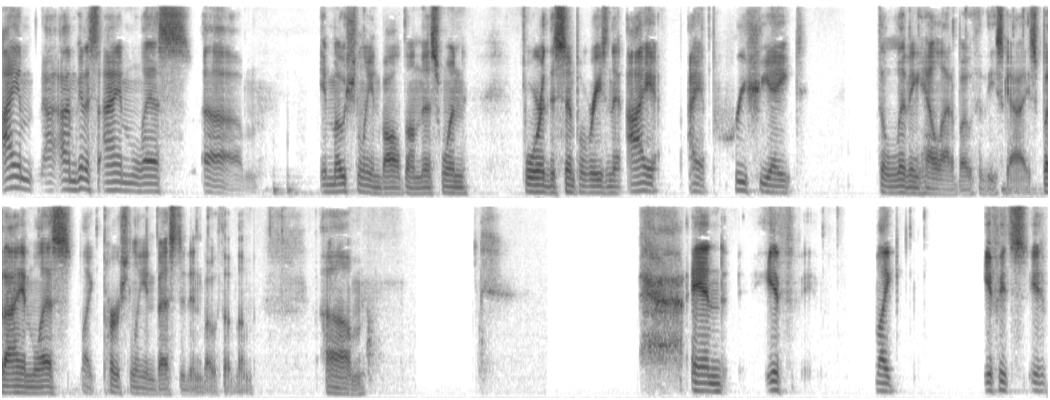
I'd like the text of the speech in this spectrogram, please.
I am I'm gonna I am less um emotionally involved on this one for the simple reason that I I appreciate the living hell out of both of these guys, but I am less like personally invested in both of them. Um, and if like if it's if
